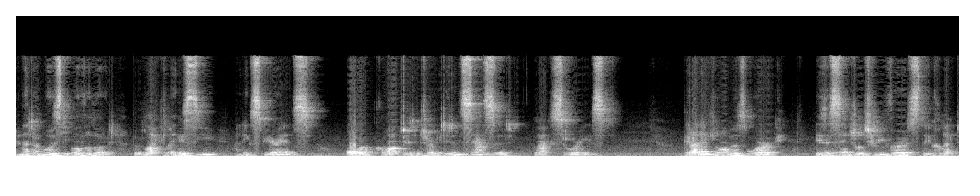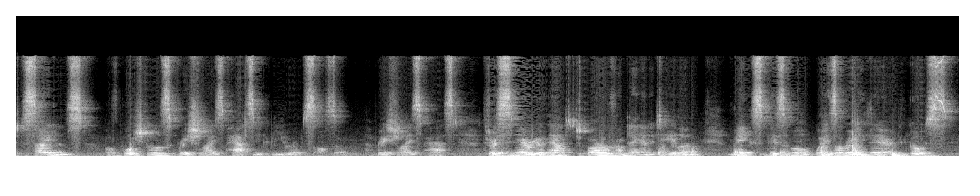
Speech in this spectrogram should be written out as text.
and that have mostly overlooked the black legacy and experience, or co-opted, interpreted, and censored black stories. Grada Kilomba's work is essential to reverse the collective silence of Portugal's racialized past, and it could be Europe's also, racialized past, through a scenario that, to borrow from Diana Taylor, makes visible what is already there, the ghosts,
